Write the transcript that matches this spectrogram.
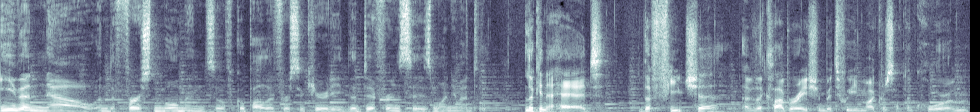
Even now, in the first moments of Copilot for Security, the difference is monumental. Looking ahead, the future of the collaboration between Microsoft and Quorum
